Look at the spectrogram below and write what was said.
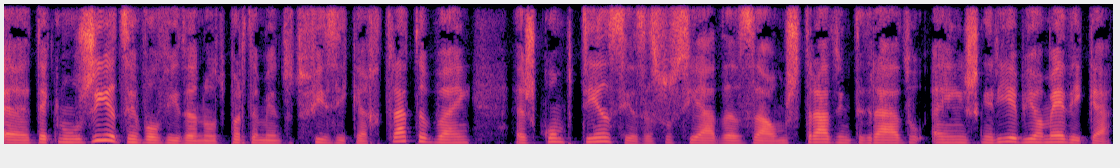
A tecnologia desenvolvida no Departamento de Física retrata bem as competências associadas ao mestrado integrado em Engenharia Biomédica,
